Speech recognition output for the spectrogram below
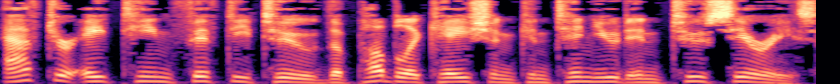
After 1852 the publication continued in two series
